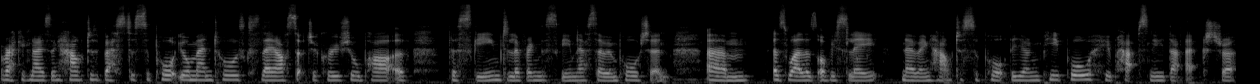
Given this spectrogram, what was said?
recognizing how to best to support your mentors because they are such a crucial part of the scheme, delivering the scheme, they're so important. Um, as well as obviously knowing how to support the young people who perhaps need that extra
